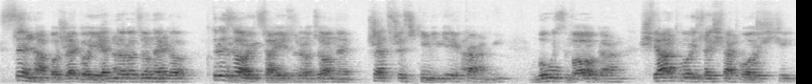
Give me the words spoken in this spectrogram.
Syna Bożego jednorodzonego, który z Ojca jest zrodzony przed wszystkimi wiekami. Bóg z Boga, światłość ze światłości,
